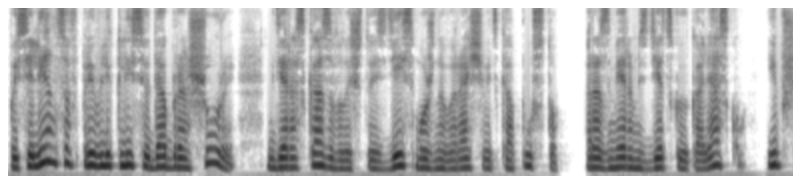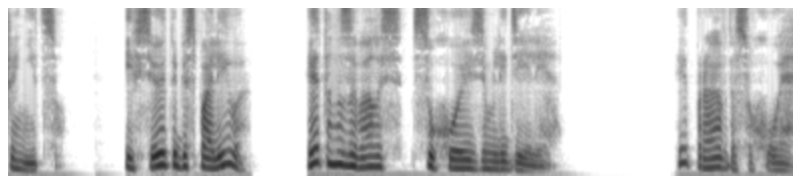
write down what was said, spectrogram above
Поселенцев привлекли сюда брошюры, где рассказывалось, что здесь можно выращивать капусту размером с детскую коляску и пшеницу. И все это без полива. Это называлось сухое земледелие. И правда сухое.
